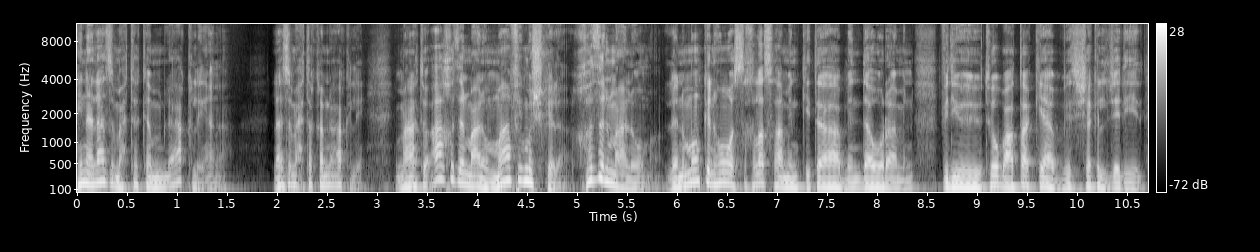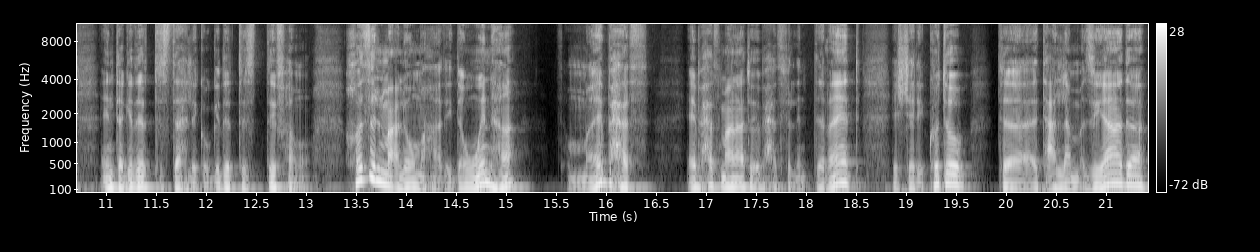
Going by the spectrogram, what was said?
هنا لازم أحتكم لعقلي أنا. لازم احتقن من عقلي. معناته آخذ المعلومة ما في مشكلة خذ المعلومة. لأنه ممكن هو استخلصها من كتاب من دورة من فيديو يوتيوب أعطاك اياها بشكل جديد. أنت قدرت تستهلكه قدرت تفهمه. خذ المعلومة هذه دونها ثم ابحث. ابحث معناته ابحث في الإنترنت اشتري كتب تعلم زيادة.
